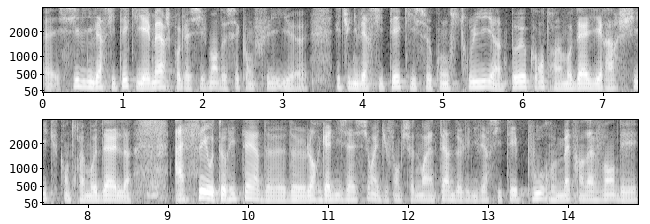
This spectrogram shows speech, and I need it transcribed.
euh, si l'université qui émerge progressivement de ces conflits est une université qui se construit un peu contre un modèle hiérarchique, contre un modèle assez autoritaire de, de l'organisation et du fonctionnement interne de l'université pour mettre en avant des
